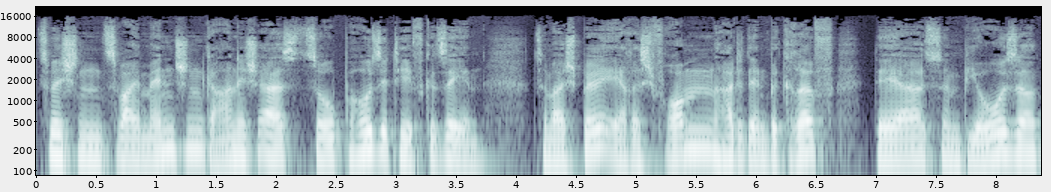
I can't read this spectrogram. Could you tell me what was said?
zwischen zwei Menschen gar nicht erst so positiv gesehen. Zum Beispiel Erich Fromm hatte den Begriff der Symbiose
